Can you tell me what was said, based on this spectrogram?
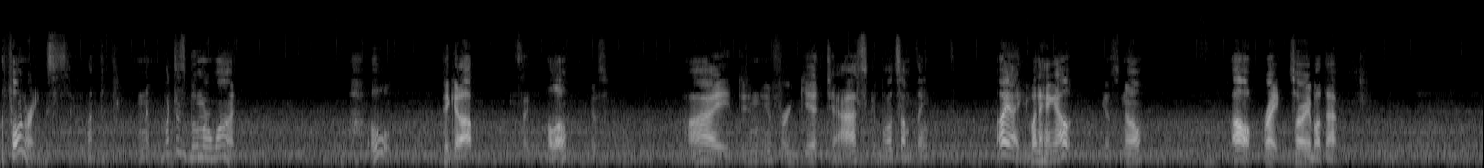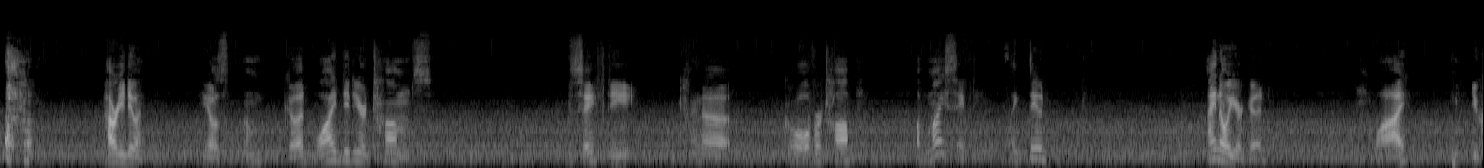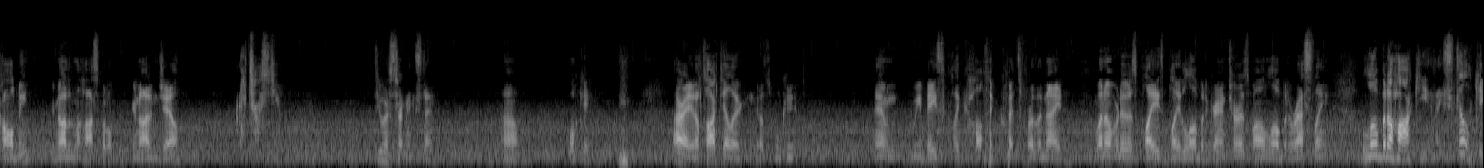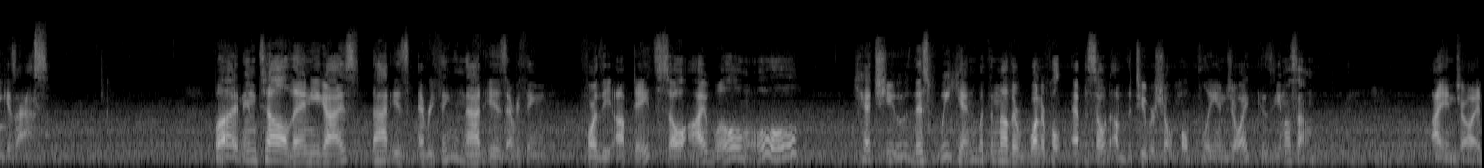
the phone rings. What the? What does Boomer want? Oh, pick it up. It's like, hello. Hi, didn't you forget to ask about something? Oh, yeah, you want to hang out? He goes, No. Oh, right, sorry about that. How are you doing? He goes, I'm good. Why did your Tums safety kind of go over top of my safety? It's like, dude, I know you're good. Why? You called me. You're not in the hospital. You're not in jail. I trust you. To a certain extent. Oh, okay. All right, I'll talk to you later. He goes, okay. And we basically called it quits for the night. Went over to his place, played a little bit of Gran Turismo, a little bit of wrestling, a little bit of hockey, and I still kick his ass. But until then, you guys, that is everything. And that is everything for the updates. So I will catch you this weekend with another wonderful episode of the Tuber Show. Hopefully, enjoyed, because you know something? I enjoyed.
